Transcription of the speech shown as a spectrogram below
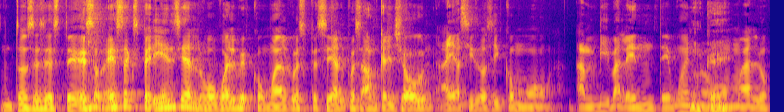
Entonces, este, eso, esa experiencia lo vuelve como algo especial, pues, aunque el show haya sido así como ambivalente, bueno o malo,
